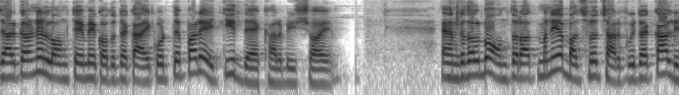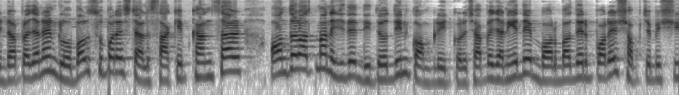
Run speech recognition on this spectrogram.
যার কারণে লং টাইমে কত টাকা আয় করতে পারে, এটি দেখার বিষয়। কথা অন্তরাত্মা নিয়ে বাঁচল চার কোটি টাকা। লিডার আপনারা জানেন global superstar Shakib Khan sir. অন্তরাত্মা নিজেদের দ্বিতীয় দিন কমপ্লিট করেছে। আপনি জানিয়ে দিয়ে বরবাদের পরে সবচেয়ে বেশি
